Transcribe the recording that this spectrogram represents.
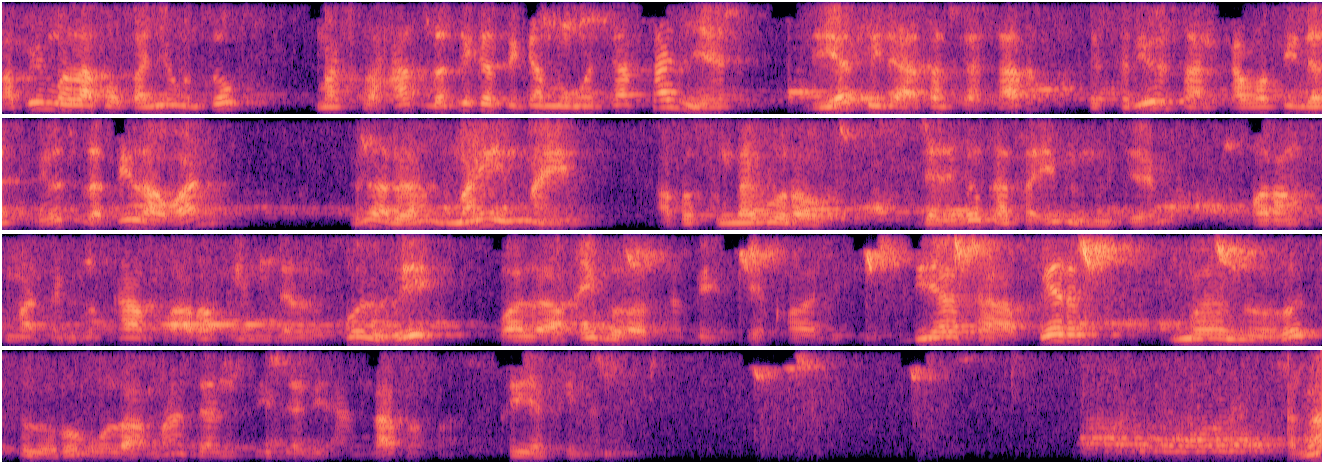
Tapi melakukannya untuk maslahat. Berarti ketika mengucapkannya, dia tidak atas dasar keseriusan. Kalau tidak serius, berarti lawan itu adalah main-main atau senda gurau. Dan itu kata Ibnu Nujam, orang semacam itu kafar indal kulli wala ibrata Dia kafir menurut seluruh ulama dan tidak dianggap apa? keyakinannya. Karena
